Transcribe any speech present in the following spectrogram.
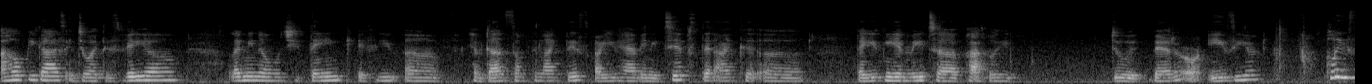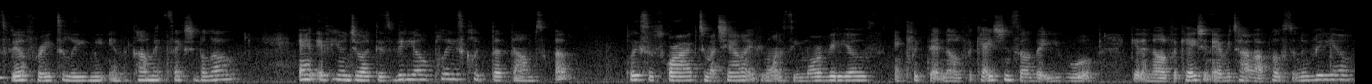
I hope you guys enjoyed this video. Let me know what you think. If you uh, have done something like this or you have any tips that I could, uh, that you can give me to possibly do it better or easier, please feel free to leave me in the comment section below. And if you enjoyed this video, please click the thumbs up. Please subscribe to my channel if you want to see more videos and click that notification so that you will get a notification every time I post a new video.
